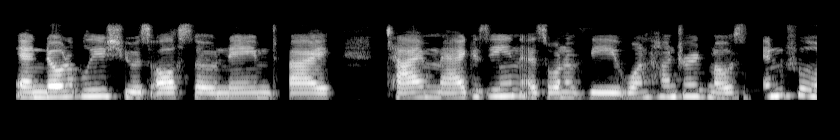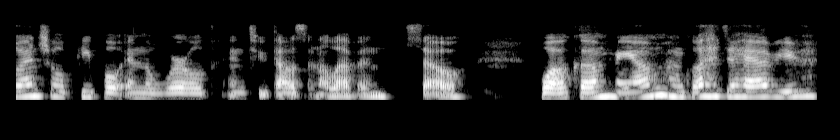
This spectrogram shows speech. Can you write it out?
And notably, she was also named by Time magazine as one of the 100 most influential people in the world in 2011. So, welcome, ma'am. I'm glad to have you.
